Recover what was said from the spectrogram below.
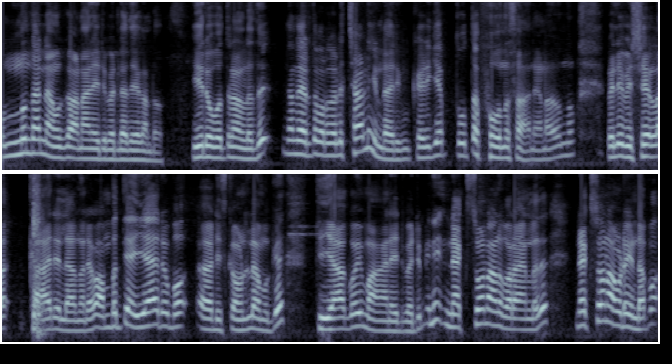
ഒന്നും തന്നെ നമുക്ക് കാണാനായിട്ട് പറ്റില്ല. അതേ കണ്ടോ? ഈ രൂപത്തിലുള്ളത് ഞാൻ നേരത്തെ പറഞ്ഞ പോലെ ചളി ഉണ്ടായിരിക്കും. കഴുകിയ തൂത്ത പോകുന്ന സാധനമാണ്. അതൊന്നും വലിയ വിഷയമുള്ള കാര്യമില്ല എന്ന് പറയുമ്പോൾ അമ്പത്തി അയ്യായിരം രൂപ ഡിസ്കൗണ്ടിൽ നമുക്ക് തിയാഗോയും വാങ്ങാനായിട്ട് പറ്റും. ഇനി നെക്സോൺ ആണ് പറയാനുള്ളത്. നെക്സോൺ അവിടെ ഉണ്ട്. അപ്പോൾ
